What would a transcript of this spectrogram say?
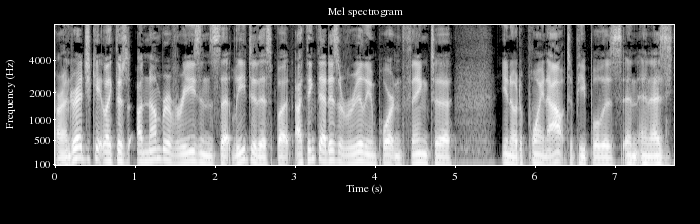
are undereducated. Like, there's a number of reasons that lead to this. But I think that is a really important thing to, you know, to point out to people is, and, and as,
